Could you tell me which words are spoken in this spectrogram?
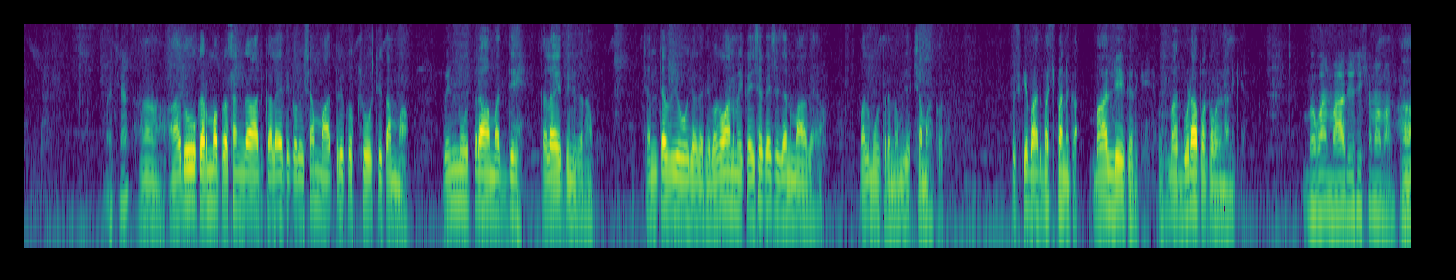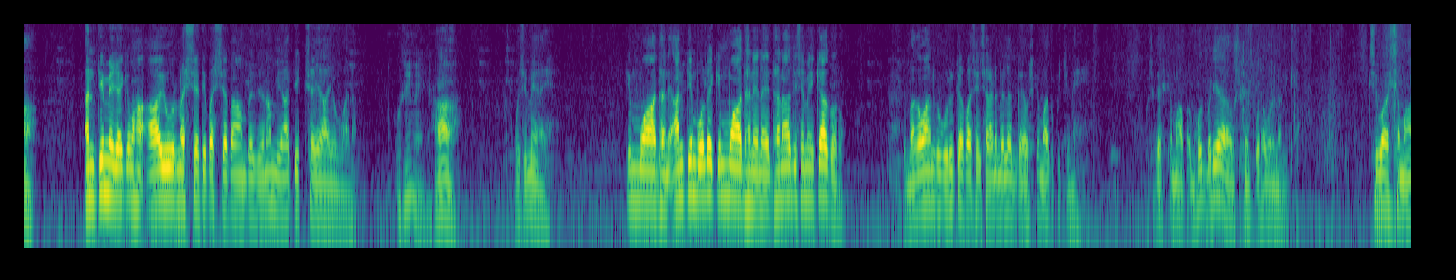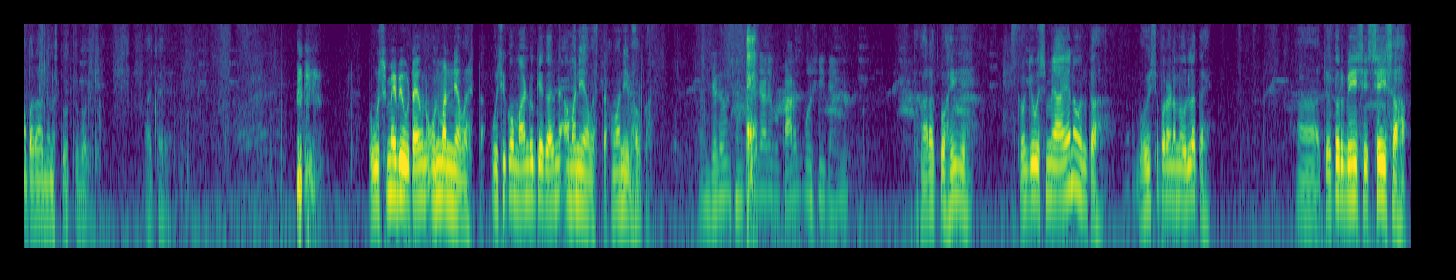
अच्छा। हाँ आदो कर्म प्रसंगात कलयति कलुषम मातृकुक्षोषितम। विन्मूत्रा मध्य कलयति निधनम क्षंतव्यो जगत भगवान में कैसे कैसे जन्म आ गया? मलमूत्र में मुझे क्षमा करो। उसके बाद बचपन का बाल ले करके उसके बाद बुढ़ापा का वर्णन किया। भगवान महादेव से क्षमा मांगते हाँ। अंतिम में जाके वहाँ आयुर्नश्यति पश्यताम प्रतिदिनम याति क्षया यौवनम हैं। उसी में? हाँ। उसी में आए। किम वा धन अंतिम बोल रहे किम वा धन है नहीं धनादि से मैं क्या करूँ? तो भगवान को गुरु कृपा से शरण में लग गया उसके बाद कुछ नहीं। उसका क्षमा पर बहुत बढ़िया उसने पूरा वर्णन किया। शिवा क्षमा अपराधन स्त्रोत्र बोल के। आचार्य। तो उसमें भी उठाए उन उन्मन्य अवस्था। उसी को मांडू के कारण अमनी अवस्था अमनी भाव का। जगत को कारक पुरुष ही कहेंगे। तो कारक तो है ही है। क्योंकि उसमें आया ना उनका भविष्य पुराण में उल्लेख है। चतुर्भि शिष्य ही सहा।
